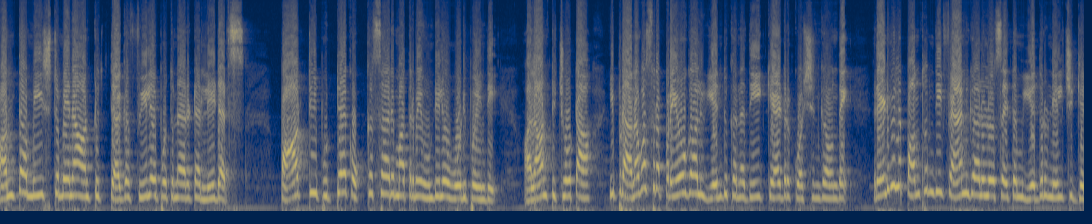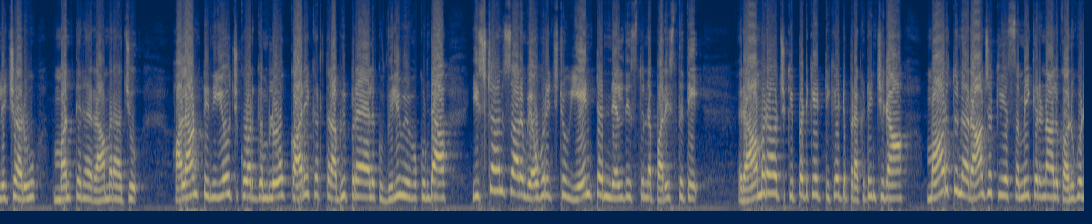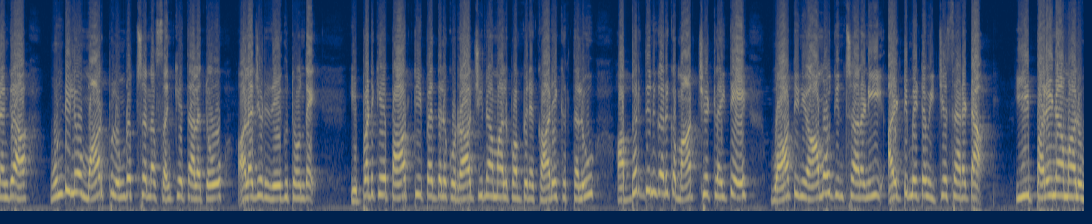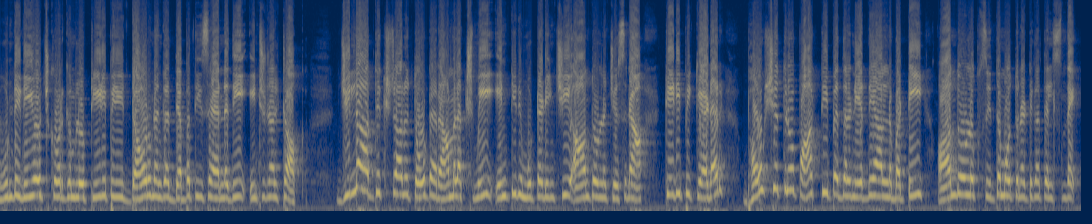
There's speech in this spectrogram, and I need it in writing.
అంతా మీ ఇష్టమేనా అంటూ తెగ ఫీల్ అయిపోతున్నారట లీడర్స్. పార్టీ పుట్టాక ఒక్కసారి మాత్రమే ఉండిలో ఓడిపోయింది. అలాంటి చోట ఇప్పుడు అనవసర ప్రయోగాలు ఎందుకన్నది కేడర్ క్వశ్చన్గా ఉంది. రెండు వేల పంతొమ్మిది ఫ్యాన్ గాలిలో సైతం ఎదురు నిలిచి గెలిచారు మంతెన రామరాజు. అలాంటి నియోజకవర్గంలో కార్యకర్తల అభిప్రాయాలకు విలువ ఇవ్వకుండా ఇష్టానుసారం వ్యవహరించడం ఏంటని నిలదీస్తున్న పరిస్థితి. రామరాజుకి ఇప్పటికే టికెట్ ప్రకటించినా మారుతున్న రాజకీయ సమీకరణాలకు అనుగుణంగా ఉండిలో మార్పులు ఉండొచ్చన్న సంకేతాలతో అలజడి రేగుతోంది. ఇప్పటికే పార్టీ పెద్దలకు రాజీనామాలు పంపిన కార్యకర్తలు అభ్యర్థిని గనుక మార్చేట్లయితే వాటిని ఆమోదించాలని అల్టిమేటం ఇచ్చేశారట. ఈ పరిణామాలు ఉండి నియోజకవర్గంలో టీడీపీని దారుణంగా దెబ్బతీశాయన్నది ఇంటర్నల్ టాక్. జిల్లా అధ్యక్షురాలు తోట రామలక్ష్మి ఇంటిని ముట్టడించి ఆందోళన చేసిన టీడీపీ కేడర్ భవిష్యత్తులో పార్టీ పెద్దల నిర్ణయాలను బట్టి ఆందోళనకు సిద్ధమవుతున్నట్టుగా తెలిసిందే.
